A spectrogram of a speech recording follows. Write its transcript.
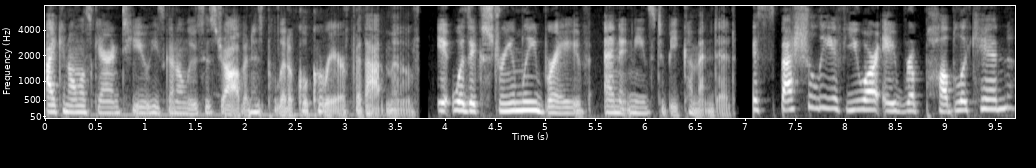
I can almost guarantee you he's going to lose his job and his political career for that move. It was extremely brave and it needs to be commended. Especially if you are a Republican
